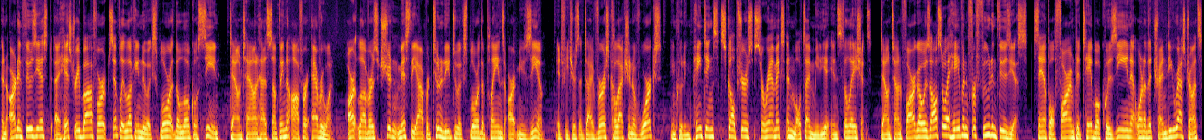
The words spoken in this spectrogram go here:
an art enthusiast, a history buff, or simply looking to explore the local scene, downtown has something to offer everyone. Art lovers shouldn't miss the opportunity to explore the Plains Art Museum. It features a diverse collection of works, including paintings, sculptures, ceramics, and multimedia installations. Downtown Fargo is also a haven for food enthusiasts. Sample farm-to-table cuisine at one of the trendy restaurants,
